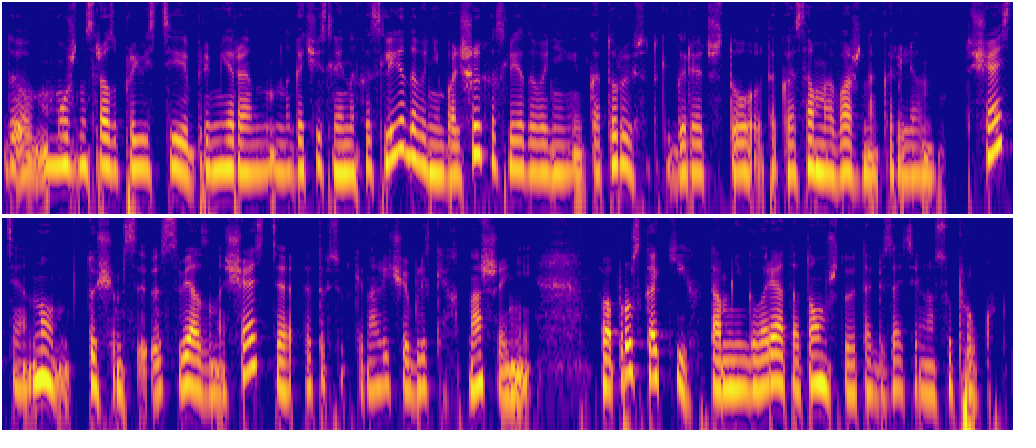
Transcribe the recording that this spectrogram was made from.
можно сразу провести примеры многочисленных исследований, больших исследований, которые все-таки говорят, что такая самая важная корреляция счастья, ну, то, с чем связано счастье, это все-таки наличие близких отношений. Вопрос каких? Там не говорят о том, что это обязательно супер супруг.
